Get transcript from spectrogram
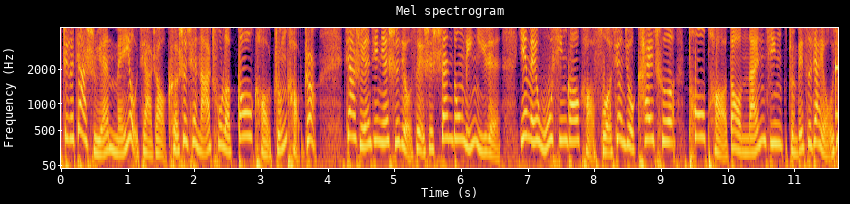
这个驾驶员没有驾照，可是却拿出了高考准考证。驾驶员今年十九岁，是山东临沂人，因为无心高考，索性就开车偷跑到南京，准备自驾游去。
